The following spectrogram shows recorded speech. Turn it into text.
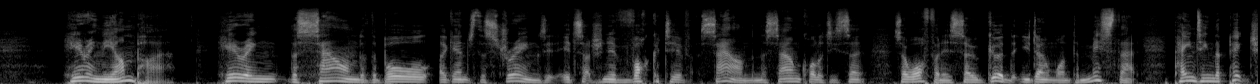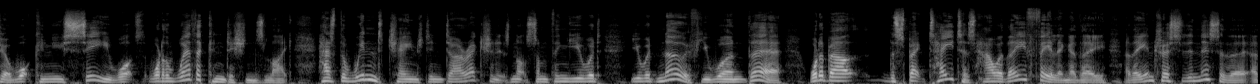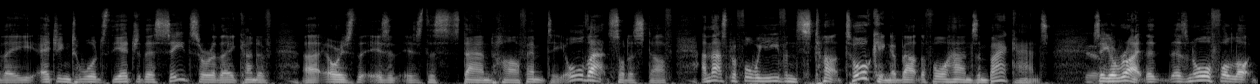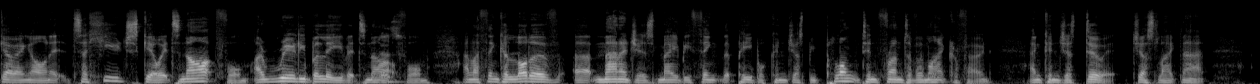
hearing the umpire hearing the sound of the ball against the strings. It, it's such an evocative sound, and the sound quality so so often is so good that you don't want to miss that. Painting the picture, what can you see? What's what are the weather conditions like? Has the wind changed in direction? It's not something you would you would know if you weren't there. What about the spectators, how are they feeling? Are they are they interested in this? Are they are they edging towards the edge of their seats, or are they kind of, uh, or is the is it, is the stand half empty? All that sort of stuff, and that's before we even start talking about the forehands and backhands. Yeah. So you're right. There's an awful lot going on. It's a huge skill. It's an art form. I really believe it's an art form, and I think a lot of uh, managers maybe think that people can just be plonked in front of a microphone and can just do it just like that.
